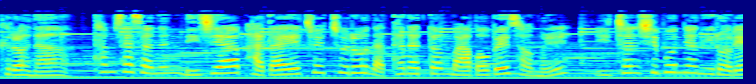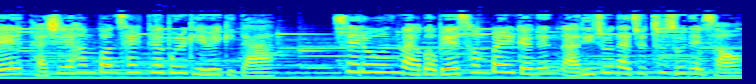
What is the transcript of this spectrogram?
그러나 탐사선은 리지아 바다에 최초로 나타났던 마법의 섬을 2015년 1월에 다시 한번 살펴볼 계획이다. 새로운 마법의 선발견은 아리조나주 투손에서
